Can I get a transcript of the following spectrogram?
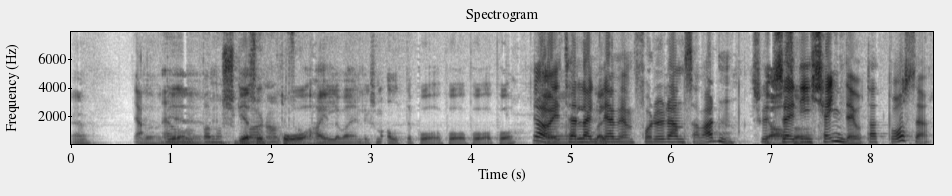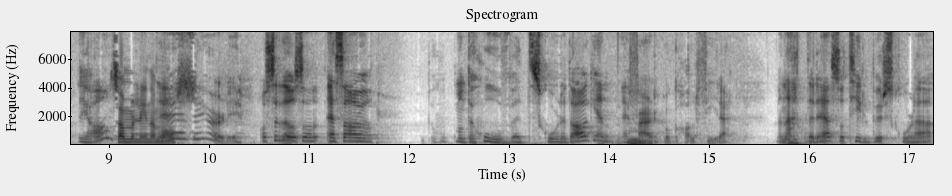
Ja. Ja, Altså, de, Europa, norske de er så barn på alt. hele veien. liksom Alt er på, på, på, på. Ja, og i tillegg lever vi i en forurensa verden. Skulle Ja, si, altså- De kjenner det jo tett på seg, Ja, sammenlignet med oss. det gjør de. Og så er det også Jeg sa jo at hovedskoledagen er Mm. ferdig klokka halv fire. Men etter det så tilbyr skole med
